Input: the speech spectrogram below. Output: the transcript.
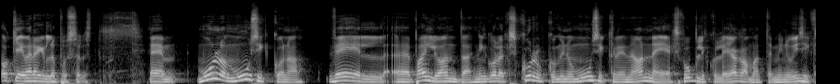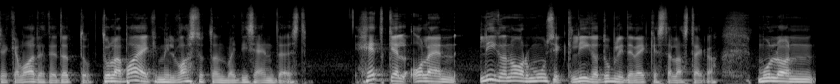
okei okay,, ma räägin lõpus sellest. Mul on muusikuna veel äh, palju anda ning oleks kurb, kui minu muusikaline anne jääks publikule jagamata minu isiklike vaadete tõttu. tuleb aeg, mil vastutan vaid iseenda eest. hetkel olen liiga noor muusik liiga tublide väikeste lastega. mul on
